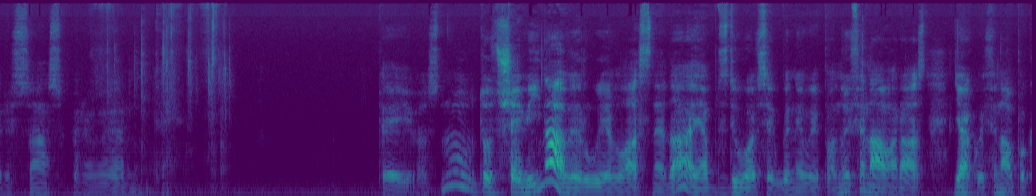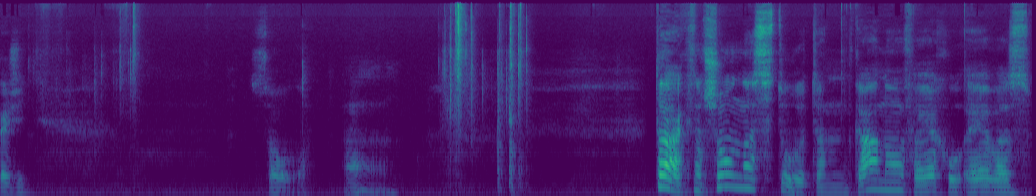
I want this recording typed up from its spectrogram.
Тересас перевернутий. Тейвас. Ну, тут ще війна вирує, власне, да? Я б здивувався, якби не випав. Ну і фінал, гаразд. Дякую, фінал покажіть. Соло. О. Так, ну що у нас тут? Кано, Феху, Евас,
